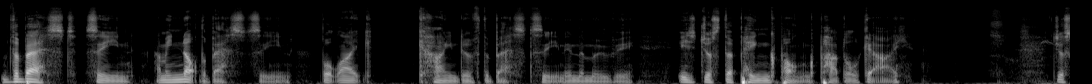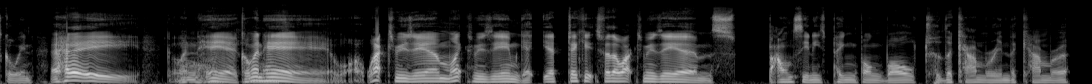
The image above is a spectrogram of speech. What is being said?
the best scene. I mean, not the best scene, but like kind of the best scene in the movie is just the ping pong paddle guy. Just going, hey, come in Oh my here, come in here, wax museum, wax museum, get your tickets for the wax museum. Bouncing his ping pong ball to the camera in the camera,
